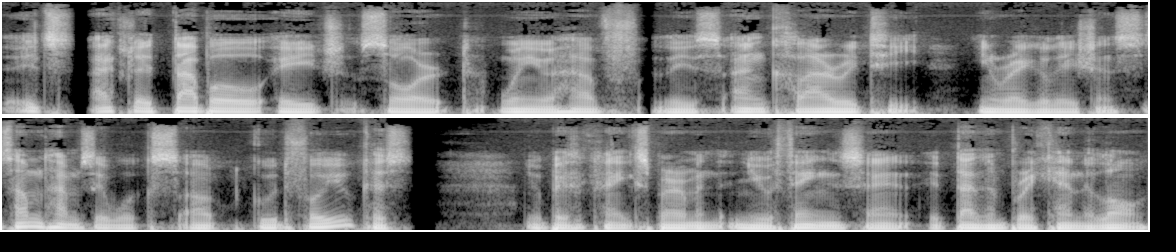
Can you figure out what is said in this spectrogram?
It's actually a double-edged sword when you have this unclarity in regulations. Sometimes it works out good for you because you basically experiment new things and it doesn't break any law.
